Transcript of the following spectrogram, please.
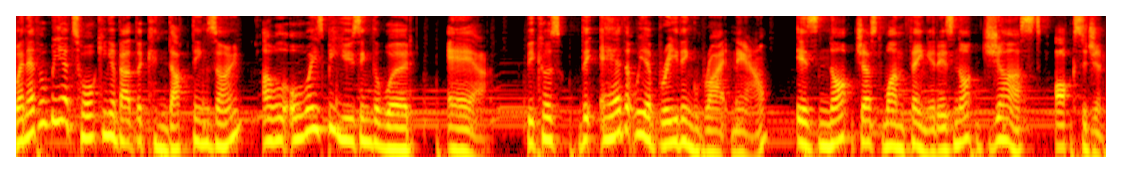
Whenever we are talking about the conducting zone, I will always be using the word air because the air that we are breathing right now is not just one thing, it is not just oxygen.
